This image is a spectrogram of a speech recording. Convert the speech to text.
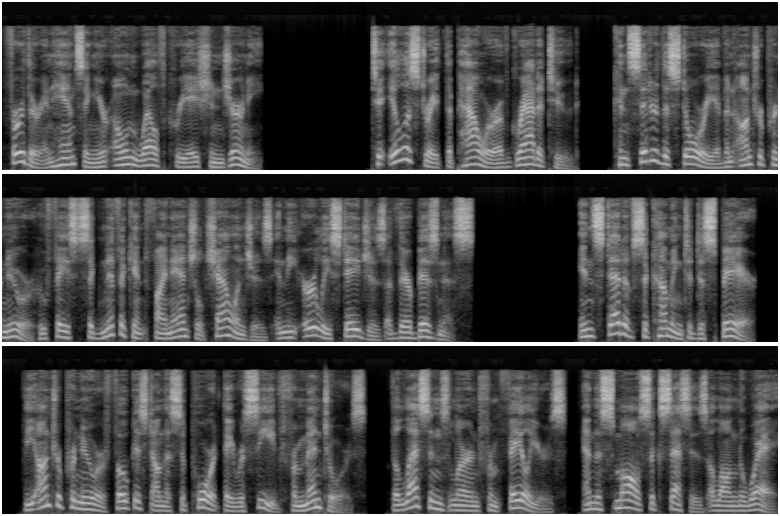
further enhancing your own wealth creation journey. To illustrate the power of gratitude, consider the story of an entrepreneur who faced significant financial challenges in the early stages of their business. Instead of succumbing to despair, the entrepreneur focused on the support they received from mentors, the lessons learned from failures, and the small successes along the way.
